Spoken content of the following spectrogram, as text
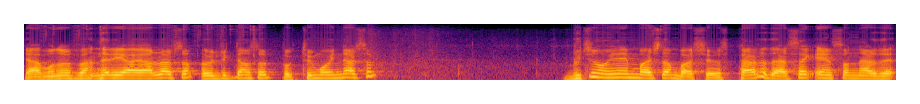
Ya bunu ben nereye ayarlarsam öldükten sonra bak tüm oyun dersem bütün oyuna en baştan başlıyoruz. Perde dersek en son nerede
